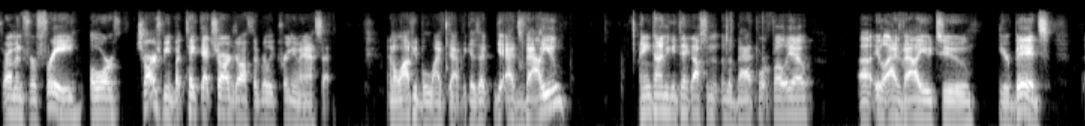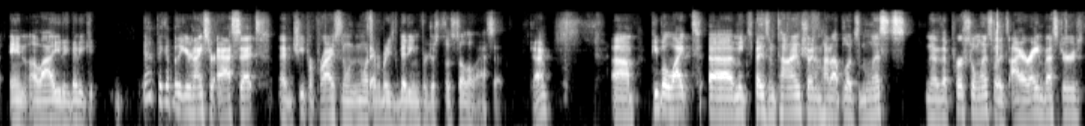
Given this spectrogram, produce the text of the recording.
Throw them in for free or charge me, but take that charge off the really premium asset. And a lot of people like that because it adds value. Anytime you can take off some of the bad portfolio, uh, it'll add value to your bids and allow you to maybe yeah, pick up your nicer asset at a cheaper price than what everybody's bidding for just the solo asset. Okay. Um, people liked uh, me spending some time showing them how to upload some lists, know, the personal lists, whether it's IRA investors,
